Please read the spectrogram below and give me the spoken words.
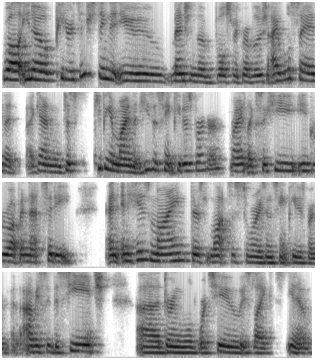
Well, you know, Peter, it's interesting that you mentioned the Bolshevik Revolution. I will say that again, just keeping in mind that he's a St. Petersburger, right? Like, so he he grew up in that city, and in his mind, there's lots of stories in St. Petersburg. Obviously, the siege uh, during World War II is like you know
